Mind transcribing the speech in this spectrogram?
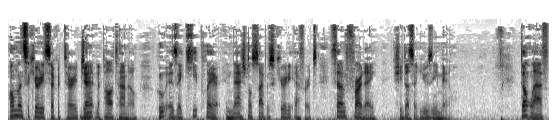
Homeland Security Secretary Janet Napolitano, who is a key player in national cybersecurity efforts, said on Friday she doesn't use email. Don't laugh,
